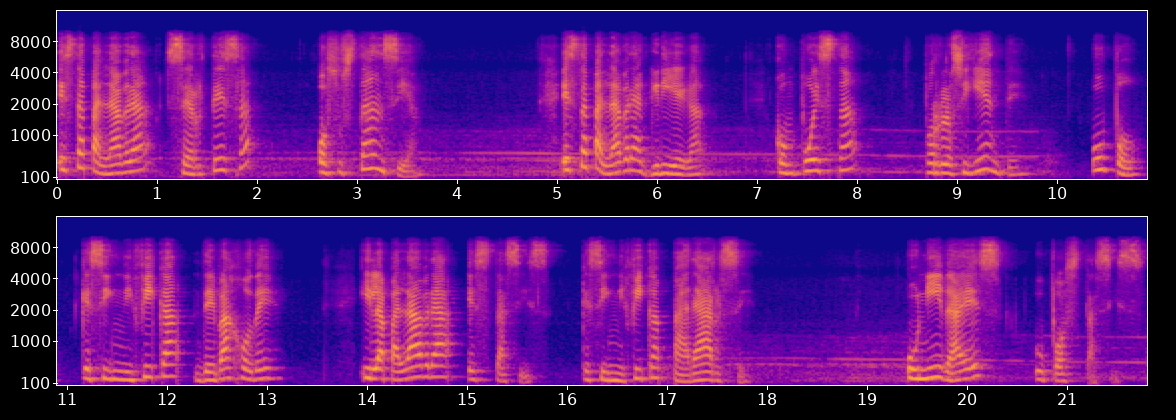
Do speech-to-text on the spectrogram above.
esta palabra certeza o sustancia esta palabra griega compuesta por lo siguiente, upo, que significa debajo de, y la palabra éstasis, que significa pararse. Unida es upóstasis.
